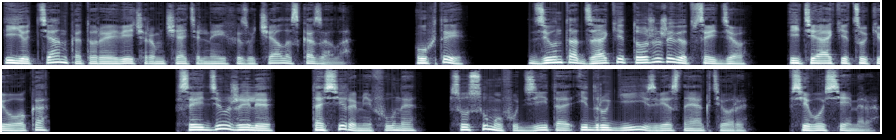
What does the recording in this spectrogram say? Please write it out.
и Йоттян, которая вечером тщательно их изучала, сказала. Ух ты! Дзюн Тадзаки тоже живет в Сейдзё, и Тиаки Цукиока. В Сейдзё жили Тасира Мифуне, Сусуму Фудзита и другие известные актеры. Всего семеро.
